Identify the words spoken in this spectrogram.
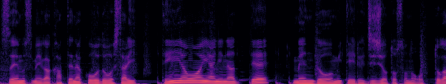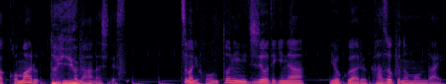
末娘が勝手な行動をしたりてんやわんやになって面倒を見ている次女とその夫が困るというような話です。つまり本当に日常的なよくある家族の問題。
